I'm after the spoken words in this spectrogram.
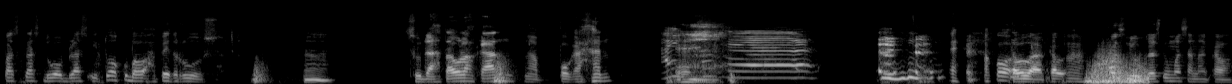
pas kelas 12 itu aku bawa HP terus. Hmm. Sudah tau lah kan, ngapo kan. Ayo, Eh. eh. Aku Tahu lah, kalau Ah. kelas 12 tuh masa nakal.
